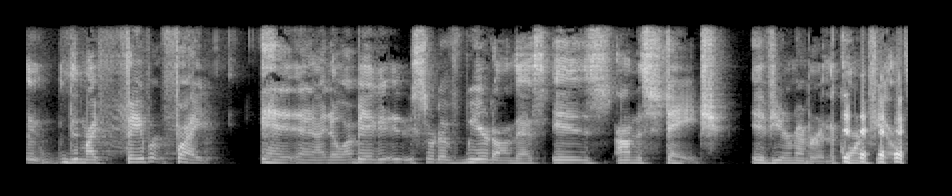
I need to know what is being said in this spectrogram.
the, my favorite fight, and, and I know I'm being uh, sort of weird on this, is on the stage. If you remember in the cornfield.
